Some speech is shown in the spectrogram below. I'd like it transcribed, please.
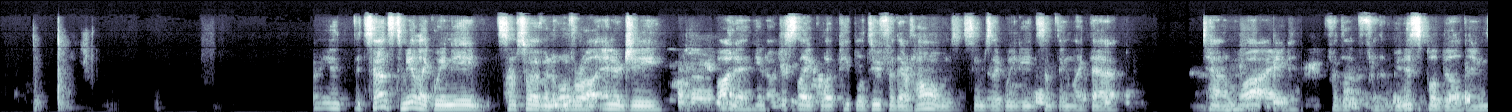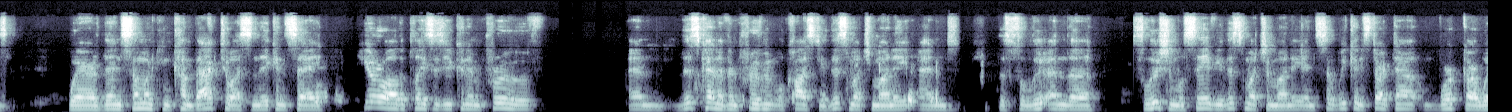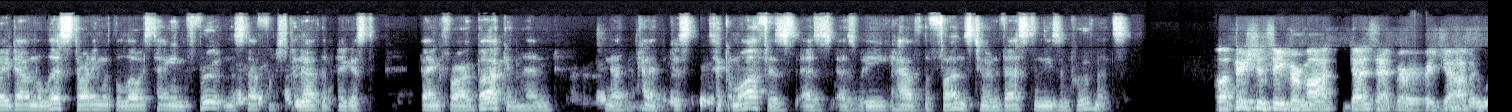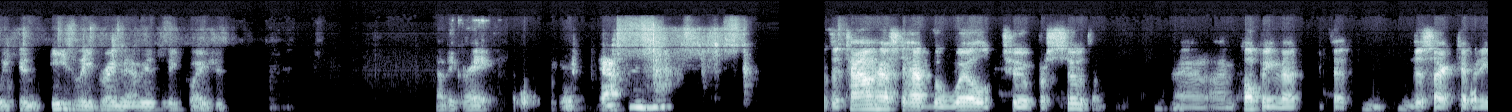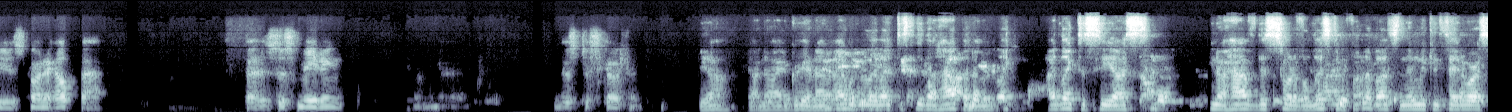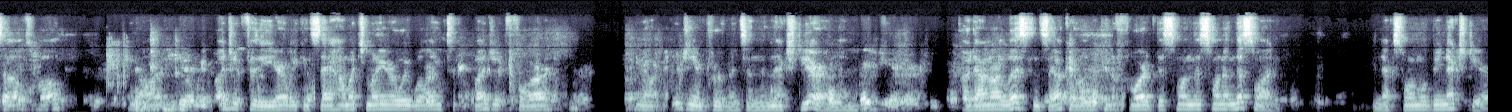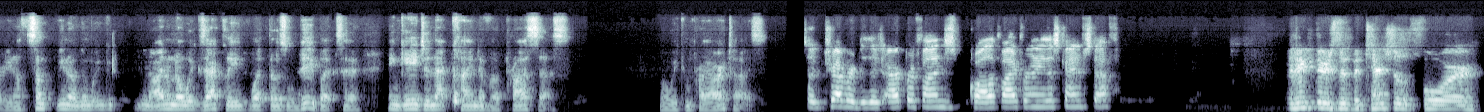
I mean, it sounds to me like we need some sort of an overall energy audit, you know, just like what people do for their homes. It seems like we need something like that town-wide for the, for the municipal buildings, where then someone can come back to us and they can say, here are all the places you can improve. And this kind of improvement will cost you this much money and the solu, and the solution will save you this much money. And so we can start down, work our way down the list, starting with the lowest hanging fruit and the stuff which is gonna have the biggest bang for our buck. And then, you know, kind of just tick them off as, as, as we have the funds to invest in these improvements. Well, Efficiency Vermont does that very job and we can easily bring them into the equation. That'd be great. The town has to have the will to pursue them. And I'm hoping that that this activity is going to help that. That is this meeting, um, this discussion. Yeah, yeah, no, I agree. And I, I would really like to see that happen. I would like, I'd like to see us, you know, have this sort of a list in front of us and then we can say to ourselves, well, you know, when we budget for the year, we can say how much money are we willing to budget for, you know, energy improvements in the next year? And then go down our list and say, okay, well, we can afford this one, this one, and this one. The Next one will be next year, you know, some, you know, we- you know, I don't know exactly what those will be, but to engage in that kind of a process where we can prioritize. So Trevor, do those ARPA funds qualify for any of this kind of stuff? I think there's the potential for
